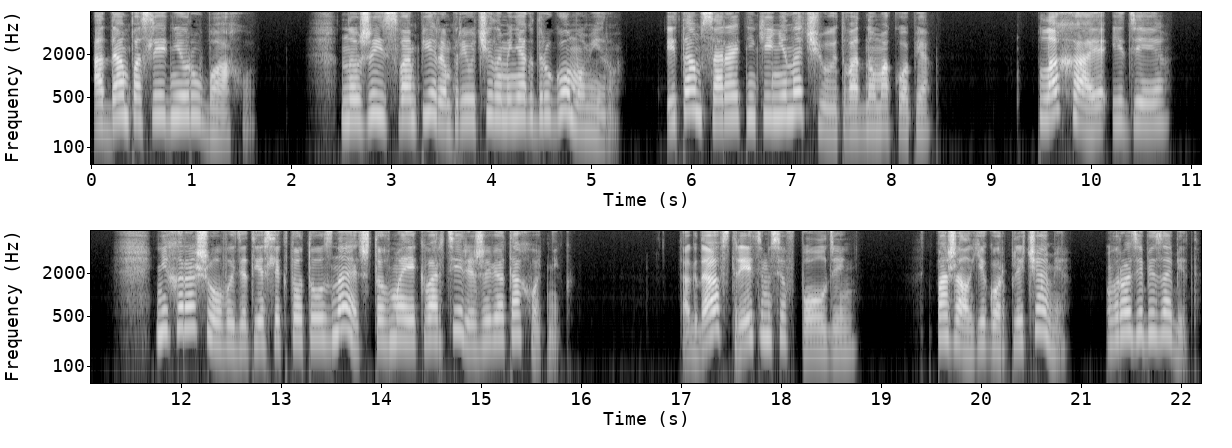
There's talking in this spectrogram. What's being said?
отдам последнюю рубаху. Но жизнь с вампиром приучила меня к другому миру, и там соратники не ночуют в одном окопе. Плохая идея. Нехорошо выйдет, если кто-то узнает, что в моей квартире живет охотник. Тогда встретимся в полдень. Пожал Егор плечами, вроде без обид.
